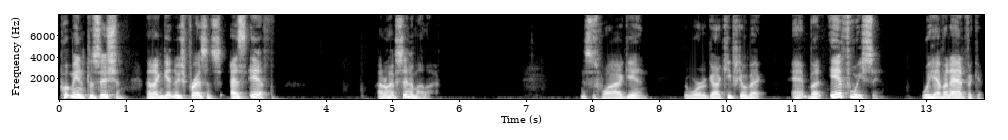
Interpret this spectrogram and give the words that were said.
put me in a position that I can get into his presence as if I don't have sin in my life. This is why, again, the word of God keeps coming back. And, but if we sin, we have an advocate.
